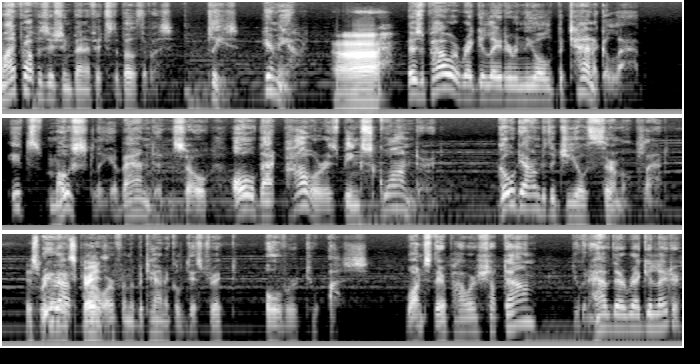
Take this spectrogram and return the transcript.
My proposition benefits the both of us. Please, hear me out. Uh, There's a power regulator in the old botanical lab. It's mostly abandoned, so all that power is being squandered. Go down to the geothermal plant. This Reroute power from the botanical district over to us. Once their power's shut down, you can have their regulator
